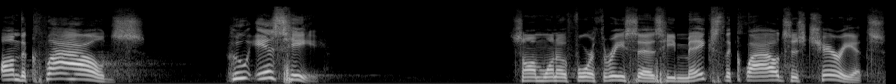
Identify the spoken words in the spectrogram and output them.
on the clouds. Who is he? Psalm 104 3 says, He makes the clouds his chariots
